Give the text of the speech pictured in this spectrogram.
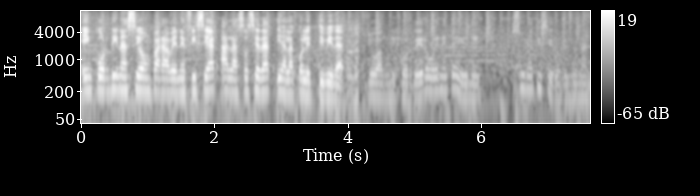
en coordinación para beneficiar a la sociedad y a la colectividad. Cordero, NTN, su noticiero regional.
